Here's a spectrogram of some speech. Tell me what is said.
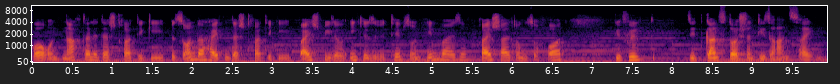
Vor- und Nachteile der Strategie, Besonderheiten der Strategie, Beispiele inklusive Tipps und Hinweise, Freischaltung sofort. Gefühlt sieht ganz Deutschland diese Anzeigen.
